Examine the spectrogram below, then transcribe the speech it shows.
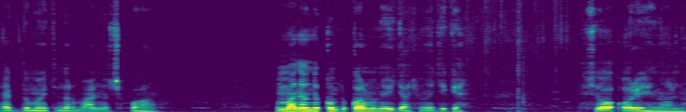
Як думаєте, нормально чи погано? У мене вони комбікорму не їдять, вони тільки все оригінально.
